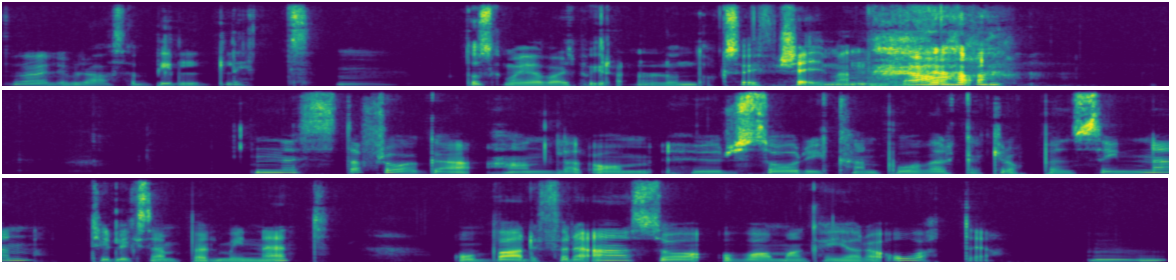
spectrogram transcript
Det var väldigt bra så bildligt. Mm. Då ska man ju ha varit på Gröna Lund också i och för sig. Men... Mm. Ja. Nästa fråga handlar om hur sorg kan påverka kroppens sinnen, till exempel minnet, och varför det är så och vad man kan göra åt det. Mm.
